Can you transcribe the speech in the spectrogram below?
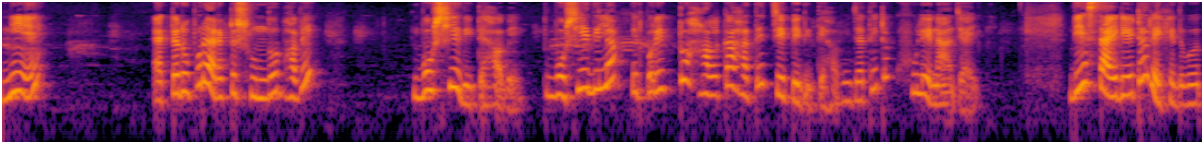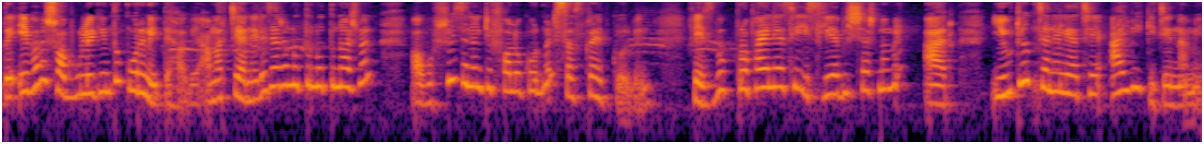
নিয়ে একটার উপরে আরেকটা সুন্দরভাবে বসিয়ে দিতে হবে। বসিয়ে দিলাম, এরপর একটু হালকা হাতে চেপে দিতে হবে যাতে এটা খুলে না যায়। দিয়ে সাইডে এটা রেখে দেবো। তো এইভাবে সবগুলোই কিন্তু করে নিতে হবে। আমার চ্যানেলে যারা নতুন নতুন আসবেন, অবশ্যই চ্যানেলটি ফলো করবেন, সাবস্ক্রাইব করবেন। ফেসবুক প্রোফাইলে আছে ইসলিয়া বিশ্বাস নামে আর ইউটিউব চ্যানেলে আছে আইভি কিচেন নামে।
